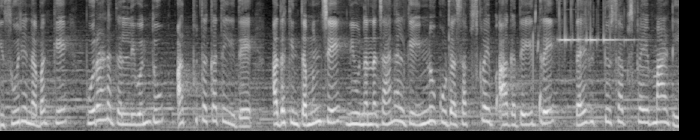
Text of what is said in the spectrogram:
ಈ ಸೂರ್ಯನ ಬಗ್ಗೆ ಪುರಾಣದಲ್ಲಿ ಒಂದು ಅದ್ಭುತ ಕಥೆ ಇದೆ ಅದಕ್ಕಿಂತ ಮುಂಚೆ ನೀವು ನನ್ನ ಚಾನೆಲ್ಗೆ ಇನ್ನೂ ಕೂಡ ಸಬ್ಸ್ಕ್ರೈಬ್ ಆಗದೇ ಇದ್ರೆ ದಯವಿಟ್ಟು ಸಬ್ಸ್ಕ್ರೈಬ್ ಮಾಡಿ.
